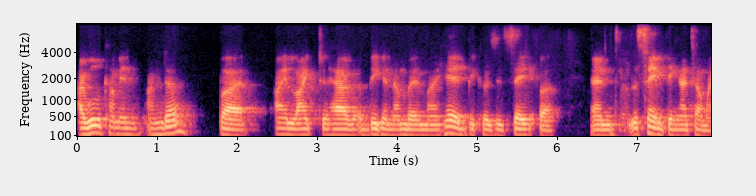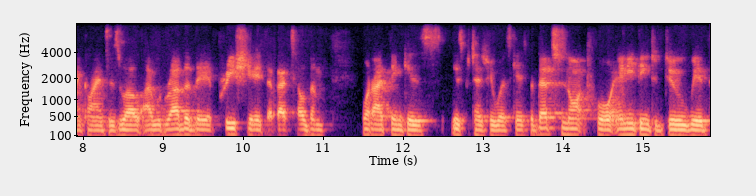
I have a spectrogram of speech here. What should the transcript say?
I will come in under, but I like to have a bigger number in my head because it's safer. And the same thing I tell my clients as well. I would rather they appreciate that I tell them what I think is is potentially worst case, but that's not for anything to do with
